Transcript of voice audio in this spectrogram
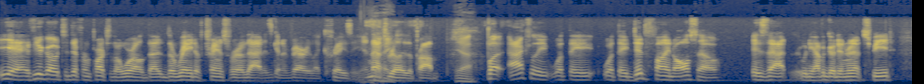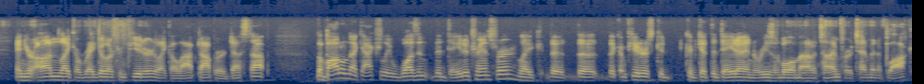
Yeah, if you go to different parts of the world, the the rate of transfer of that is going to vary like crazy, and that's Right. really the problem. Yeah. But actually, what they what they did find also is that when you have a good internet speed and you're on like a regular computer, like a laptop or a desktop, the bottleneck actually wasn't the data transfer. Like the the the computers could could get the data in a reasonable amount of time for a 10 minute block.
